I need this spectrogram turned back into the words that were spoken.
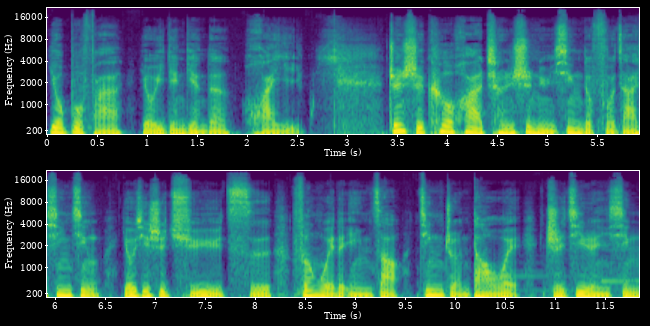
又不乏有一点点的怀疑，真实刻画城市女性的复杂心境，尤其是曲与词氛围的营造，精准到位，直击人心。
